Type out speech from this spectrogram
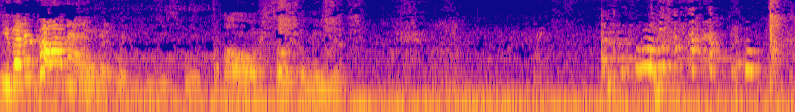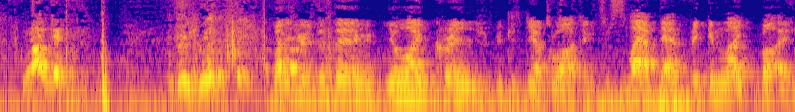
You better comment. Follow social media. But here's the thing, you like cringe because you kept watching, so slap that freaking like button.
